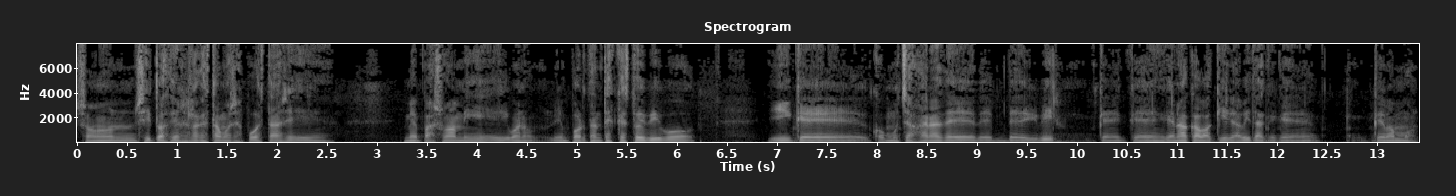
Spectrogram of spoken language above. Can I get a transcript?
Son situaciones a las que estamos expuestas y me pasó a mí y bueno, lo importante es que estoy vivo y que con muchas ganas de, vivir, que, que- no acaba aquí la vida, que, que, que vamos,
